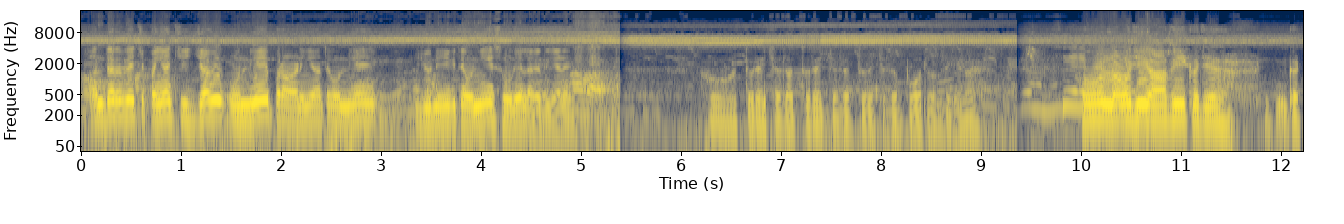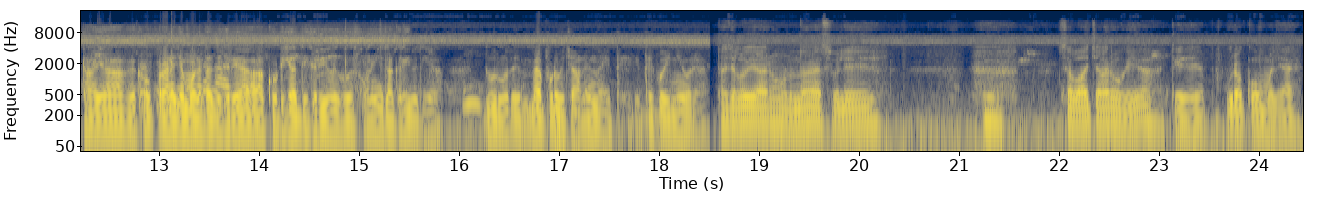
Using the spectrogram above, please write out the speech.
ਅੰਦਰ ਵਿੱਚ ਪਈਆਂ ਚੀਜ਼ਾਂ ਵੀ ਉਨੀਆਂ ਹੀ ਪੁਰਾਣੀਆਂ ਤੇ ਉਨੀਆਂ ਹੀ ਯੂਨੀਕ ਤੇ ਉਨੀਆਂ ਹੀ ਸੋਹਣੀਆਂ ਲੱਗਦੀਆਂ ਨੇ। ਹੋ ਤੁਰੇ ਚਲੋ ਤੁਰੇ ਚਲੋ ਤੁਰੇ ਚਲੋ ਬਹੁਤ ਲੰਬੀ ਜਗ੍ਹਾ ਹੈ। ਹੋ ਲਓ ਜੀ ਆ ਵੀ ਕੁਝ ਗਠਾਇਆ ਵੇਖੋ ਪੁਰਾਣੇ ਜ਼ਮਾਨੇ ਦਾ ਦਿਖ ਰਿਹਾ ਕੁਟੀਆ ਦਿਖ ਰਹੀ ਵੇਖੋ ਸੋਹਣੀ ਲੱਗ ਰਹੀ ਵਧੀਆ। ਦੂਰੋਂ ਦੇ ਮੈਂ ਫੋਟੋ ਵਿਚਾ ਲੈਣਾ ਇੱਥੇ ਇੱਥੇ ਕੋਈ ਨਹੀਂ ਹੋ ਰਿਹਾ। ਤਾਂ ਚਲੋ ਯਾਰ ਹੁਣ ਨਾ ਇਸ ਵੇਲੇ ਸਵਾ ਚਾਰ ਹੋ ਗਏ ਆ ਤੇ ਪੂਰਾ ਘੁੰਮ ਲਿਆ ਹੈ।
